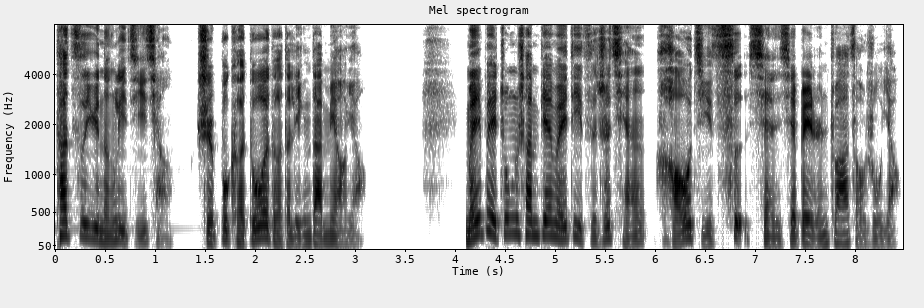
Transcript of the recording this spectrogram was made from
他自愈能力极强，是不可多得的灵丹妙药。没被中山编为弟子之前，好几次险些被人抓走入药。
